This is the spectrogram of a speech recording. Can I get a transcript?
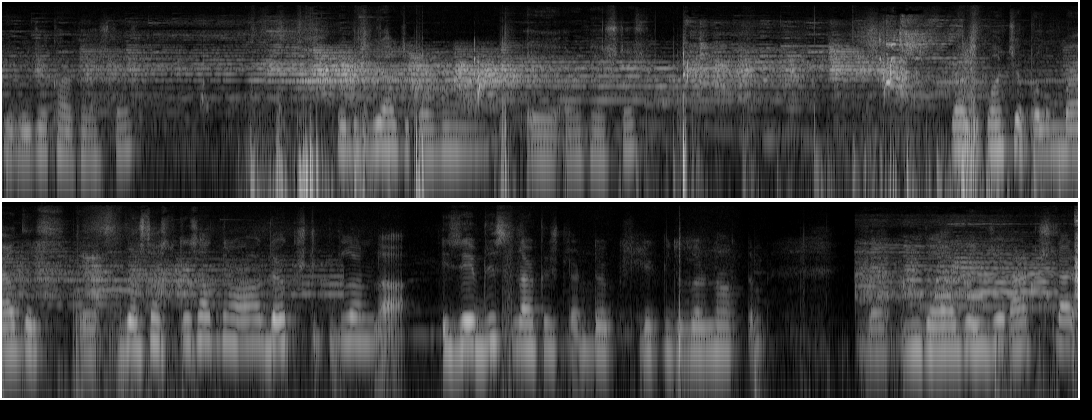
Gelecek arkadaşlar. Ve biz birazcık oynayalım ee, arkadaşlar. Birazcık maç yapalım. Bayağıdır e, gösterişte satmıyorum ama 4 kişilik videolarını da izleyebilirsiniz arkadaşlar. 4 kişilik videolarını attım. Ve videolar gelecek. Arkadaşlar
